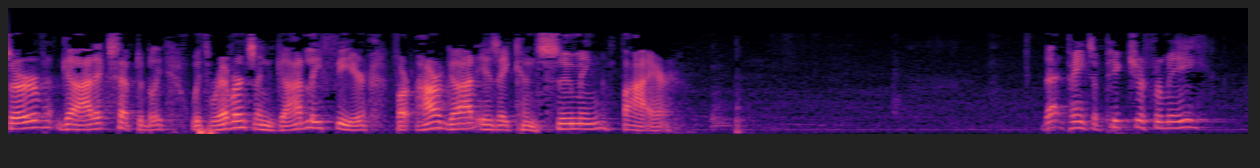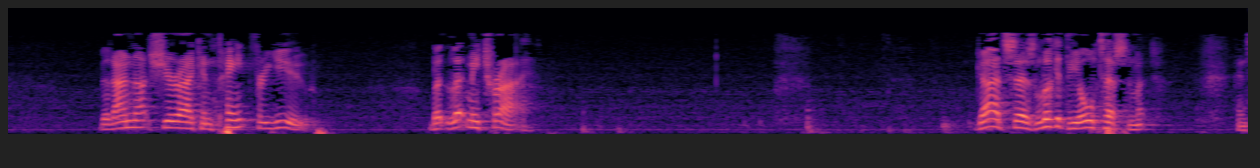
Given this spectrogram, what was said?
serve God acceptably with reverence and godly fear, for our God is a consuming fire. That paints a picture for me that I'm not sure I can paint for you, but let me try. God says, look at the Old Testament and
